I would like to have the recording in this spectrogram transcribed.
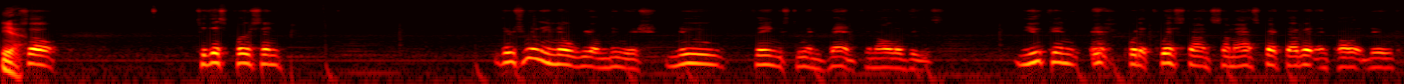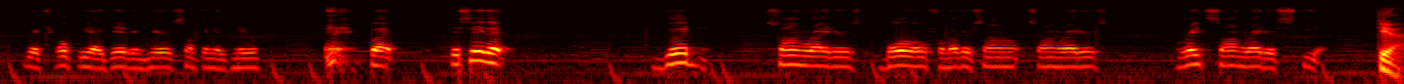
Yeah. So, to this person, there's really no real newish new things to invent in all of these. You can put a twist on some aspect of it and call it new, which hopefully I did, and here something is new. but they say that good songwriters borrow from other song songwriters, great songwriters steal. Yeah.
